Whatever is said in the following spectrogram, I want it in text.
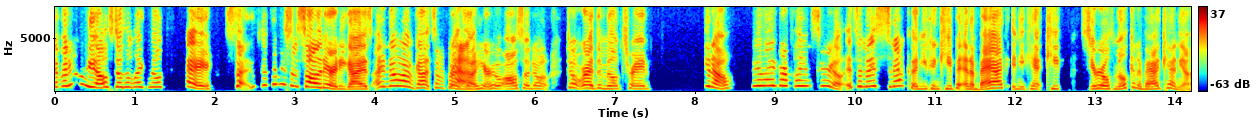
If anybody else doesn't like milk, hey, so, give me some solidarity, guys. I know I've got some friends Yeah. out here who also don't don't ride the milk train. You know, we like our plain cereal. It's a nice snack. Then you can keep it in a bag, and you can't keep cereal with milk in a bag, can you?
